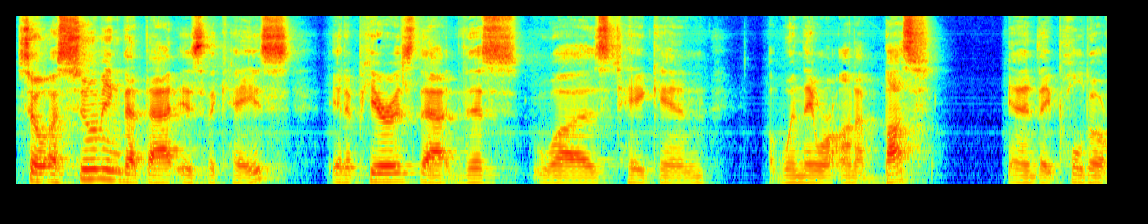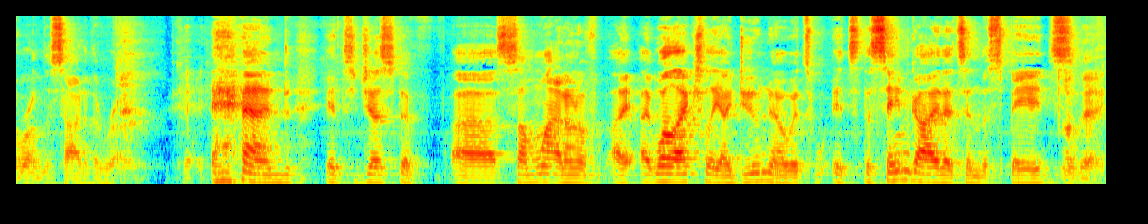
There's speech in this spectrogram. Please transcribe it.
So assuming that that is the case, it appears that this was taken when they were on a bus and they pulled over on the side of the road Okay. and it's just a uh, someone I don't know if I, I well actually I do know it's it's the same guy that's in the spades Okay.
